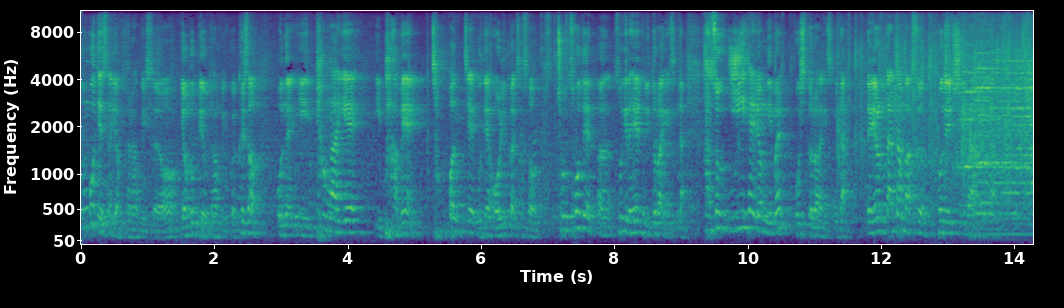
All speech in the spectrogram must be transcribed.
홍보대사 역할을 하고 있어요. 연극 배우도 하고 있고요. 그래서 오늘 이 평화의 이 밤에 첫 번째 무대 어울릴 것 같아서 초- 소개, 어, 소개를 해드리도록 하겠습니다. 가수 이혜령님을 모시도록 하겠습니다. 네, 여러분 따뜻한 박수 보내주시기 바랍니다.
